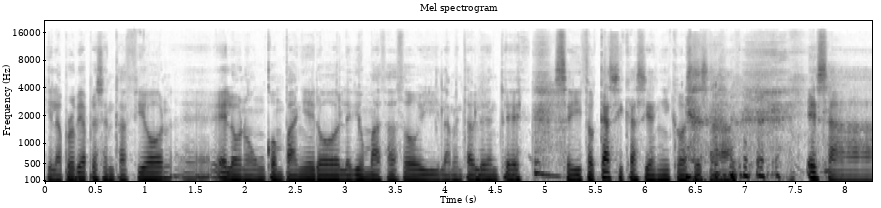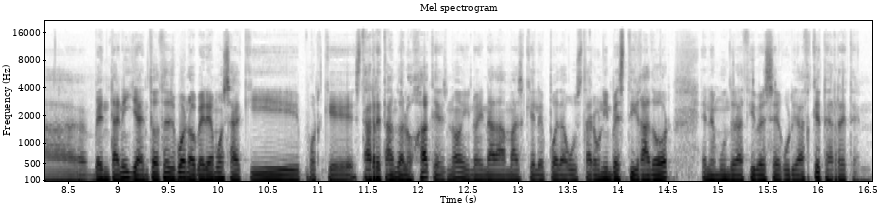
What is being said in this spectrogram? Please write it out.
y en la propia presentación eh, Elon o un compañero le dio un mazazo y lamentablemente se hizo casi casi añicos esa, esa ventanilla. Entonces, bueno, veremos aquí porque está retando a los hackers, ¿no? Y no hay nada más que le pueda gustar a un investigador en el mundo de la ciberseguridad que te reten.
